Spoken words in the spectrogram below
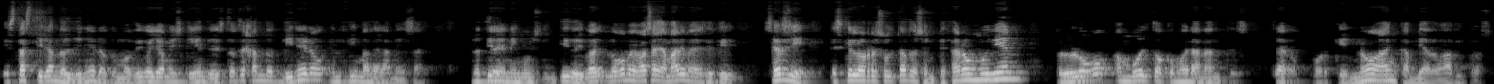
estás tirando el dinero, como digo yo a mis clientes, estás dejando dinero encima de la mesa. No tiene ningún sentido. Y luego me vas a llamar y me vas a decir, Sergi, es que los resultados empezaron muy bien, pero luego han vuelto a como eran antes. Claro, porque no han cambiado hábitos,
